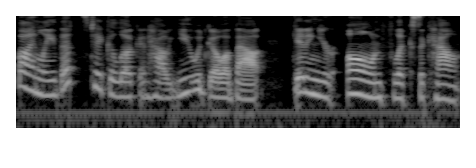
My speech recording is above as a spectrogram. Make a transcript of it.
Finally, let's take a look at how you would go about getting your own FLYX account.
